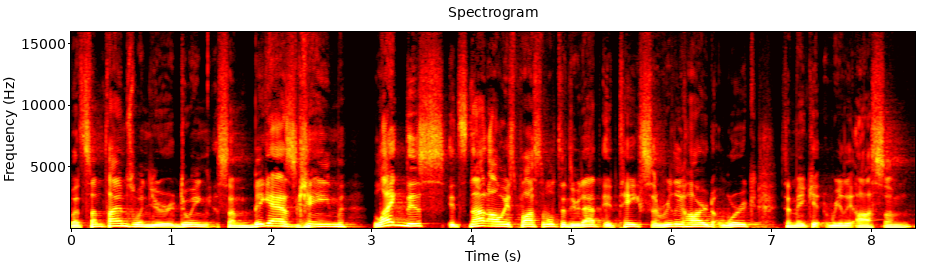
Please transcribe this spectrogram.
but sometimes when you're doing some big ass game like this, it's not always possible to do that. It takes a really hard work to make it really awesome.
